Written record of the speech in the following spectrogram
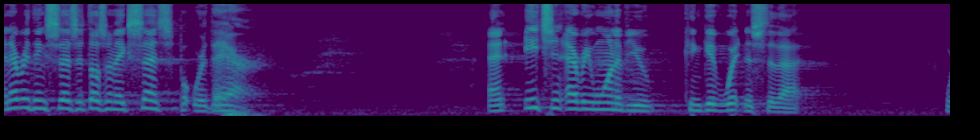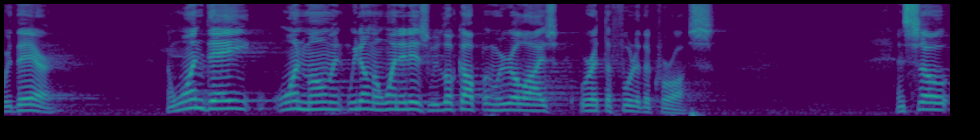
and everything says it doesn't make sense, but we're there. And each and every one of you can give witness to that. We're there. And one day, one moment, we don't know when it is, we look up and we realize we're at the foot of the cross. And so,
